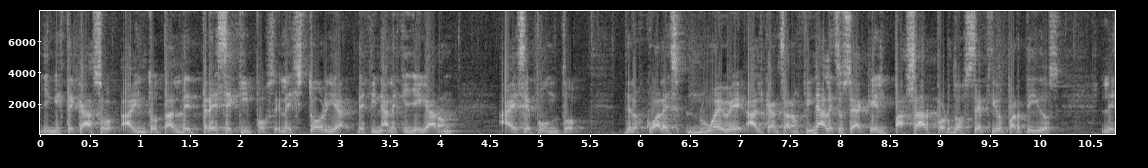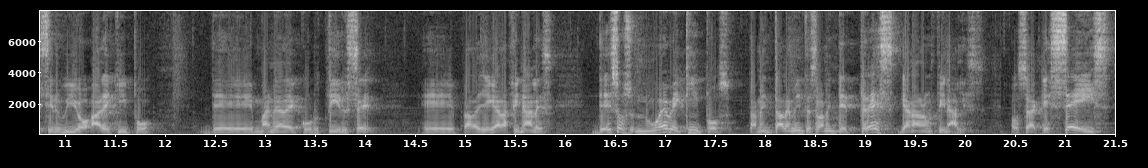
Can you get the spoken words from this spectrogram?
Y en este caso hay un total de tres equipos en la historia de finales que llegaron a ese punto, de los cuales nueve alcanzaron finales. O sea que el pasar por dos séptimos partidos le sirvió al equipo de manera de curtirse eh, para llegar a finales. De esos nueve equipos, lamentablemente solamente tres ganaron finales. O sea que seis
